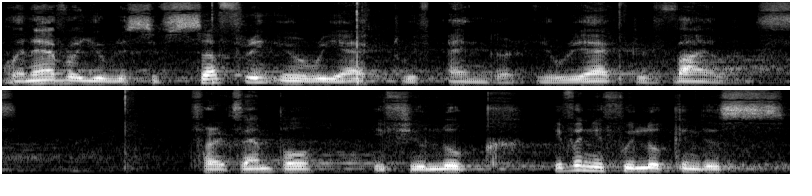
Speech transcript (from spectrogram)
whenever you receive suffering, you react with anger, you react with violence. For example, if you look, even if we look in this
